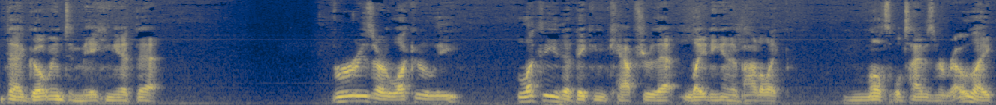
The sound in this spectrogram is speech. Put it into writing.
that go into making it that breweries are luckily lucky that they can capture that lightning in a bottle like multiple times in a row. Like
